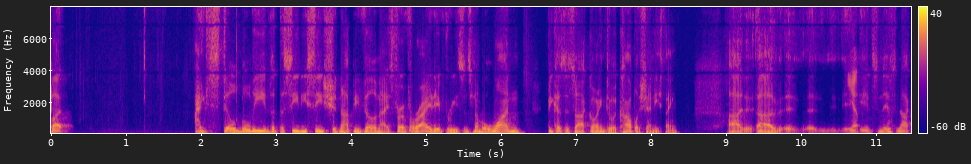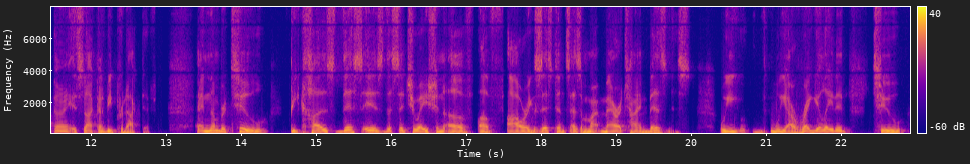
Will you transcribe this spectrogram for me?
But I still believe that the CDC should not be villainized for a variety of reasons. Number one, because it's not going to accomplish anything. Uh, uh, yep. It's it's not going it's not going to be productive. And number two, because this is the situation of of our existence as a maritime business. We we are regulated to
